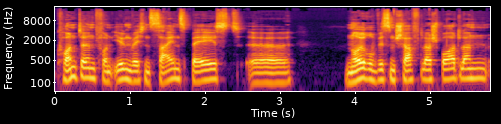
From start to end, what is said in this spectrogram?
Content von irgendwelchen Science-based äh, Neurowissenschaftler, Sportlern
